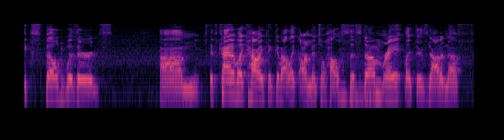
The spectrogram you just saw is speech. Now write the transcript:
expelled wizards. Um, it's kind of like how I think about like our mental health system, right? Like there's not enough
